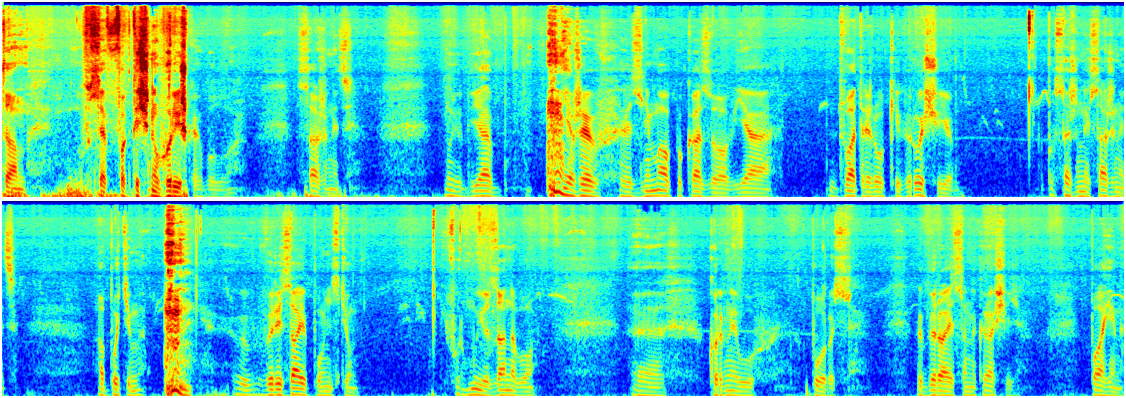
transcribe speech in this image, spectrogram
Там ну, все фактично в горішках було. Саженець. Ну, я, я вже е, знімав, показував, я 2-3 роки вирощую посаджений саженець, а потім вирізаю повністю і формую заново е, корневу поросль. Вибираю саме кращий пагін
